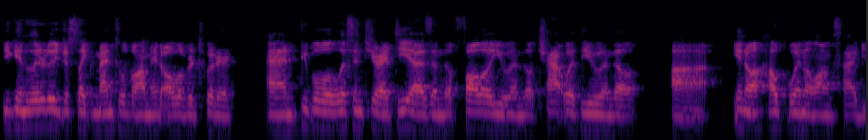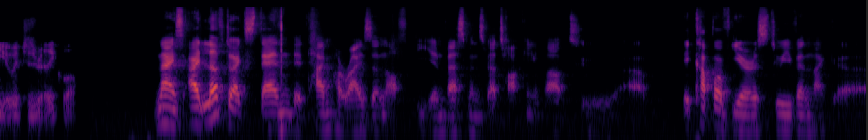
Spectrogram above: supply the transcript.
You can literally just like mental vomit all over Twitter. And people will listen to your ideas and they'll follow you and they'll chat with you and they'll, uh, you know, help win alongside you, which is really cool. Nice. I'd love to extend the time horizon of the investments we're talking about to um, a couple of years to even like uh,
